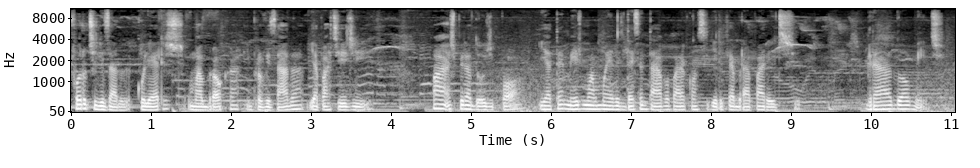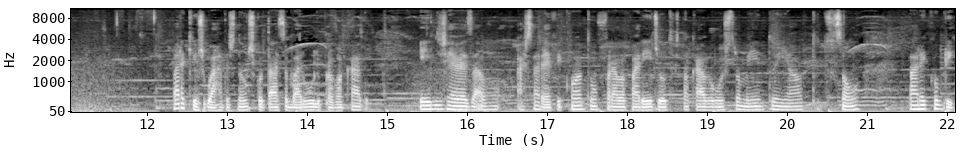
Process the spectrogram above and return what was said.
Foram utilizadas colheres, uma broca improvisada e a partir de um aspirador de pó e até mesmo uma moeda de 10 centavos para conseguir quebrar a parede gradualmente. Para que os guardas não escutassem o barulho provocado, eles revezavam as tarefas. Enquanto um furava a parede, outros tocavam um instrumento em alto som para encobrir.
